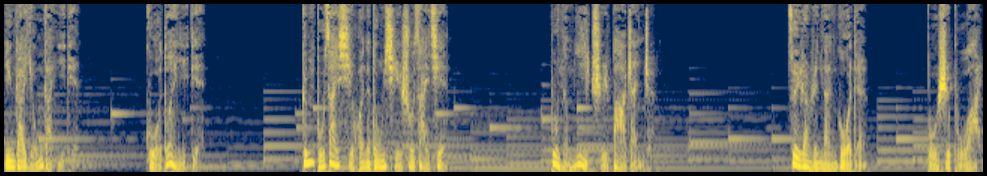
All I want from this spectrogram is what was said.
应该勇敢一点，果断一点，跟不再喜欢的东西说再见，不能一直霸占着。最让人难过的，不是不爱，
